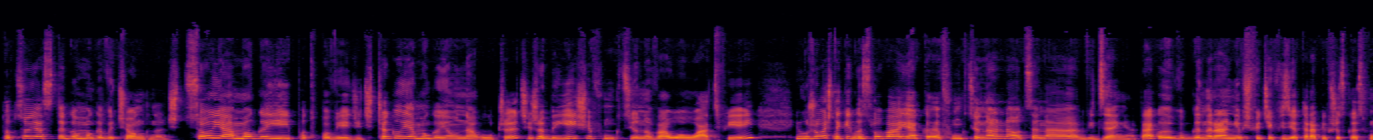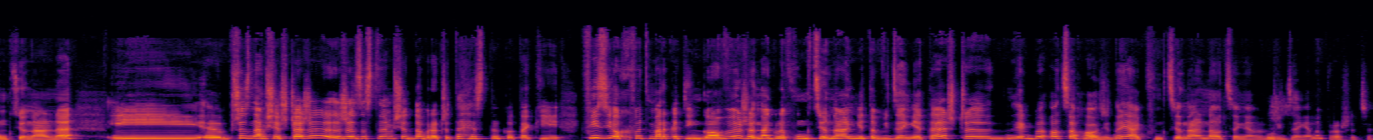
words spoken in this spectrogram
to co ja z tego mogę wyciągnąć? Co ja mogę jej podpowiedzieć? Czego ja mogę ją nauczyć, żeby jej się funkcjonowało łatwiej? I użyłaś takiego mhm. słowa jak funkcjonalna ocena widzenia, tak? Generalnie w świecie fizjoterapii wszystko jest funkcjonalne i e, przyznam się szczerze, że zastanawiam się, dobra, czy to jest tylko taki fizjochwyt marketingowy, że nagle funkcjonalnie to widzenie też, czy jakby o co chodzi? No jak funkcjonalna ocena widzenia? No proszę Cię.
